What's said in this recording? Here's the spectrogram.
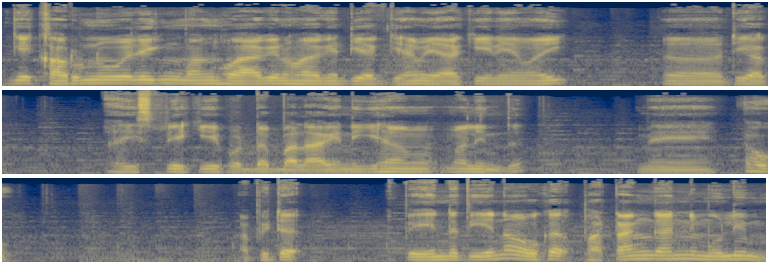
එයාගේ කරුණුවලින් මං හවාගෙන හවාගෙටියක් ගහම යා කියනවයි ටිකක් හිස්ත්‍රියකී පොඩ්ඩ බලාගෙන ගහම මලින්ද? මේ ඔව්. අපිට පේන්න තියෙන ඕක පටන් ගන්න මුලින්ම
